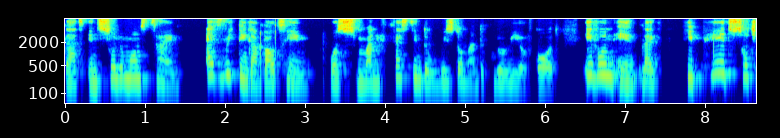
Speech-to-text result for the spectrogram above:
that in Solomon's time, everything about him was manifesting the wisdom and the glory of God. Even in like, he paid such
